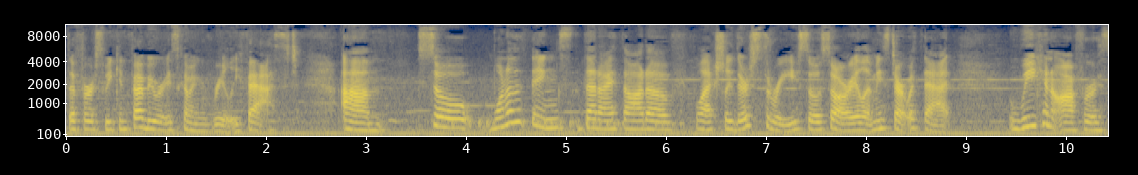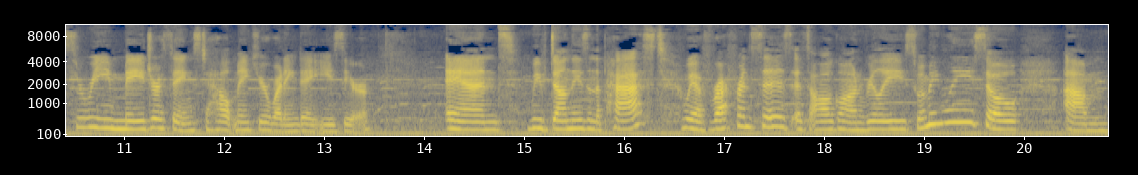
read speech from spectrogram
the first week in February is coming really fast. Um, so, one of the things that I thought of, well, actually, there's three, so sorry, let me start with that. We can offer three major things to help make your wedding day easier. And we've done these in the past. We have references, it's all gone really swimmingly. So, um,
